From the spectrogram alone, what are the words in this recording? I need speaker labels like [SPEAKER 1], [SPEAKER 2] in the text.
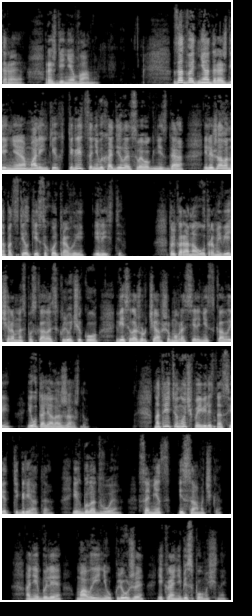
[SPEAKER 1] вторая — рождение Вана. За два дня до рождения маленьких тигрица не выходила из своего гнезда и лежала на подстилке из сухой травы и листьев. Только рано утром и вечером она спускалась к ключику, весело журчавшему в расселении скалы, и утоляла жажду. На третью ночь появились на свет тигрята. Их было двое — самец и самочка. Они были малы, неуклюжи и крайне беспомощны.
